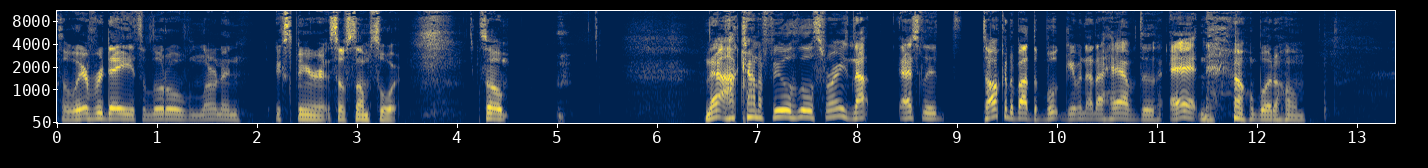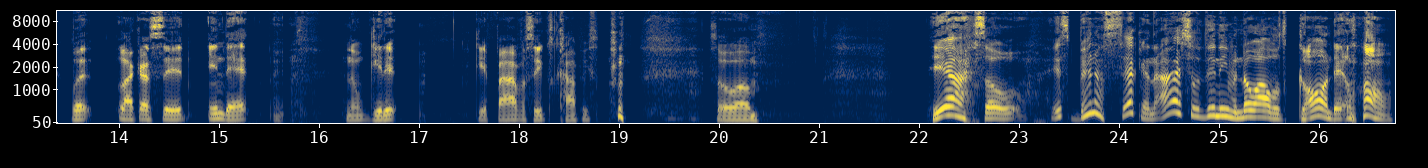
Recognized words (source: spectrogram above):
so every day it's a little learning experience of some sort. So now I kind of feel a little strange not actually talking about the book, given that I have the ad now. but um, but like I said, in that, you know, get it, get five or six copies. so um, yeah. So it's been a second. I actually didn't even know I was gone that long.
